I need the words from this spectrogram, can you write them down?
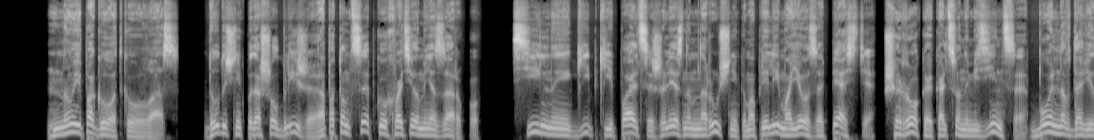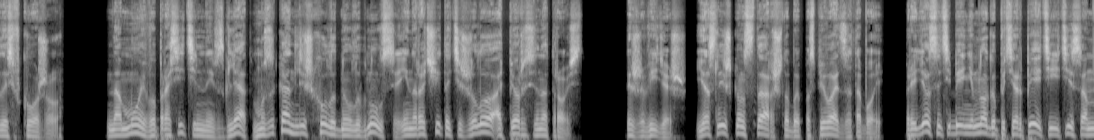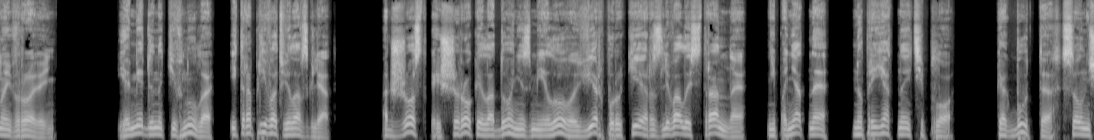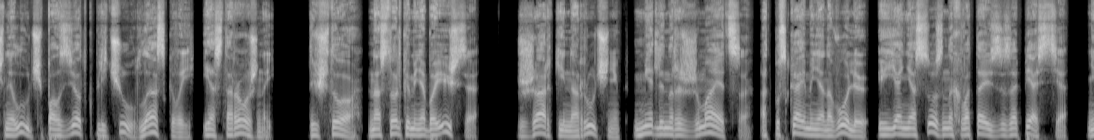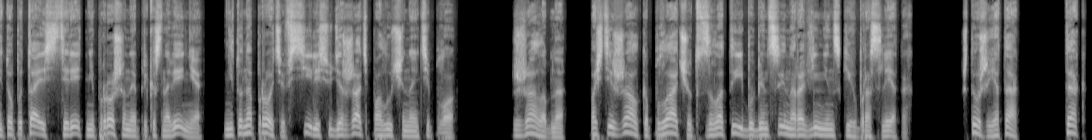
«Ну и погодка у вас!» Дудочник подошел ближе, а потом цепко ухватил меня за руку. Сильные гибкие пальцы железным наручником оплели мое запястье, широкое кольцо на мизинце больно вдавилось в кожу. На мой вопросительный взгляд музыкант лишь холодно улыбнулся и нарочито тяжело оперся на трость. «Ты же видишь, я слишком стар, чтобы поспевать за тобой. Придется тебе немного потерпеть и идти со мной вровень». Я медленно кивнула и торопливо отвела взгляд. От жесткой, широкой ладони Змеелова вверх по руке разливалось странное, непонятное, но приятное тепло. Как будто солнечный луч ползет к плечу, ласковый и осторожный, «Ты что, настолько меня боишься?» Жаркий наручник медленно разжимается, отпуская меня на волю, и я неосознанно хватаюсь за запястье, не то пытаясь стереть непрошенное прикосновение, не то напротив, сились удержать полученное тепло. Жалобно, почти жалко плачут золотые бубенцы на равининских браслетах. Что же я так? Так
